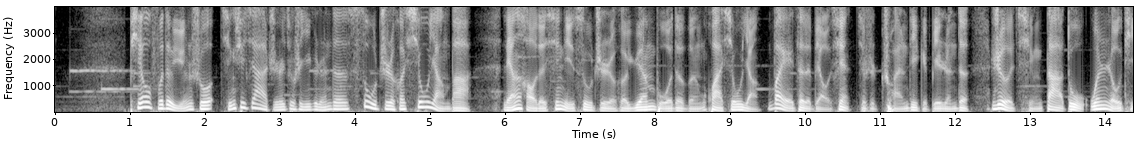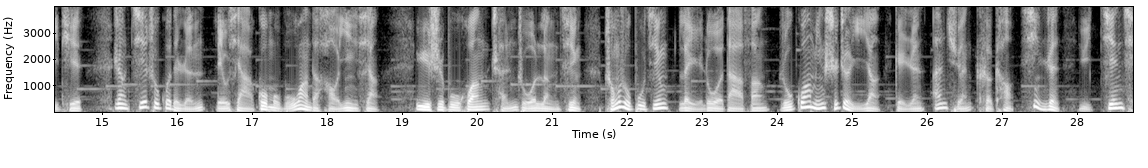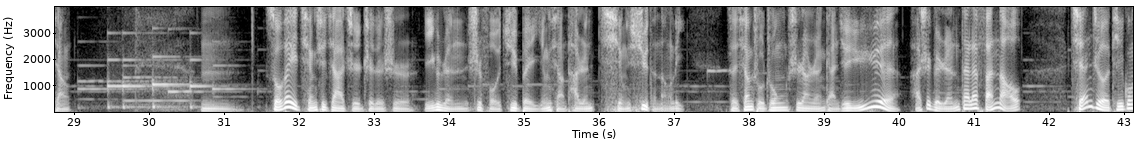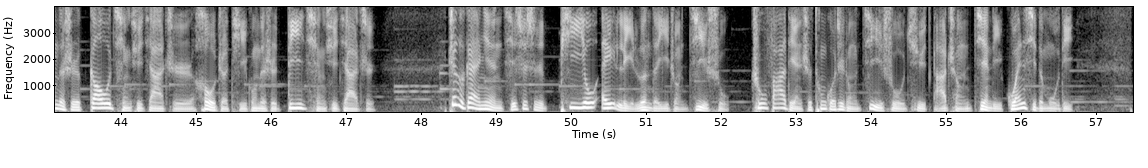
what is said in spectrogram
漂浮的云说：“情绪价值就是一个人的素质和修养吧。良好的心理素质和渊博的文化修养，外在的表现就是传递给别人的热情、大度、温柔、体贴，让接触过的人留下过目不忘的好印象。遇事不慌，沉着冷静，宠辱不惊，磊落大方，如光明使者一样，给人安全、可靠、信任与坚强。”嗯，所谓情绪价值，指的是一个人是否具备影响他人情绪的能力，在相处中是让人感觉愉悦，还是给人带来烦恼？前者提供的是高情绪价值，后者提供的是低情绪价值。这个概念其实是 PUA 理论的一种技术，出发点是通过这种技术去达成建立关系的目的。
